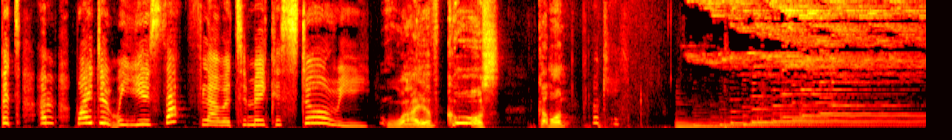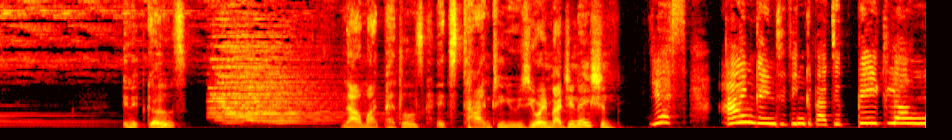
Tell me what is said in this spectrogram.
but um, why don't we use that flower to make a story? Why, of course. Come on. Okay. In it goes. Now, my petals, it's time to use your imagination. Yes, I'm going to think about a big long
